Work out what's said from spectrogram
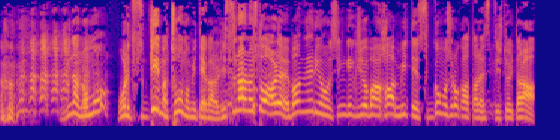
みんな飲もう？俺すっげえ今超飲みてえから、リスナーの人、あれ、エヴァンゲリオン新劇場版は見てすっごい面白かったですって人いたら、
